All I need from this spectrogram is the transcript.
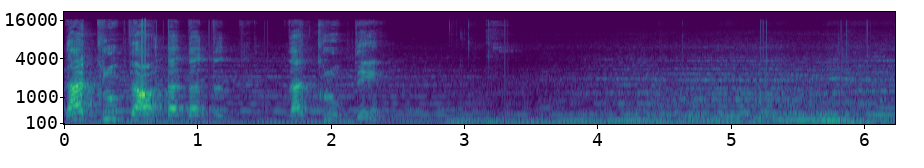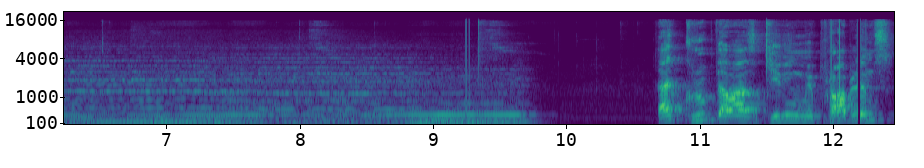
that group, that that that, that, group thing. That group that was giving me problems,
